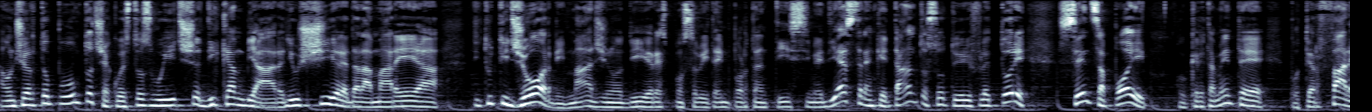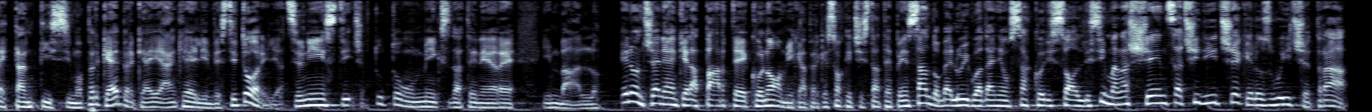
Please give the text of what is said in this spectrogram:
A un certo punto c'è questo switch di cambiare, di uscire dalla marea di tutti i giorni, immagino, di responsabilità importantissime, di essere anche tanto sotto i riflettori senza poi concretamente poter fare tantissimo. Perché? Perché hai anche gli investitori, gli azionisti, c'è tutto un mix da tenere in ballo. E non c'è neanche la parte economica, perché so che ci state pensando, beh lui guadagna un sacco di soldi, sì, ma la scienza ci dice che lo switch tra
